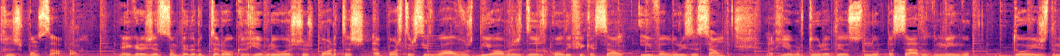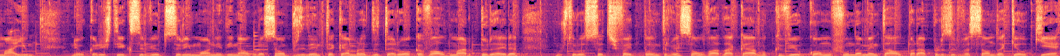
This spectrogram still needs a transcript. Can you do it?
responsável. A Igreja de São Pedro de Tarouca reabriu as suas portas após ter sido alvo de obras de requalificação e valorização. A reabertura deu-se no passado domingo, 2 de maio. Na Eucaristia que serviu de cerimónia de inauguração, o Presidente da Câmara de Tarouca, Valdemar Pereira, mostrou-se satisfeito pela intervenção levada a cabo, que viu como fundamental para a preservação daquele que é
